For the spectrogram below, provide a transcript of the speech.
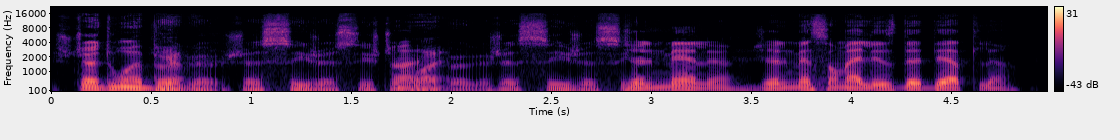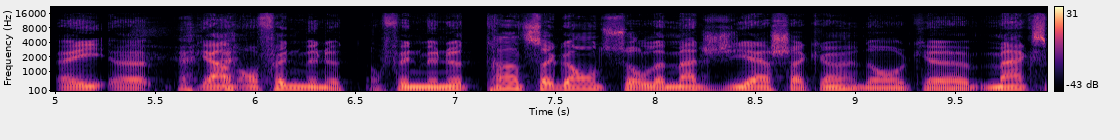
Je te dois un burger. Je sais, je sais, je te dois un burger. Je sais, je sais. Je le mets, là. Je le mets sur ma liste de dettes, là. Hey, euh, regarde, on fait une minute. On fait une minute. 30 secondes sur le match d'hier chacun. Donc, euh, Max,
